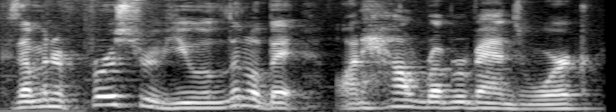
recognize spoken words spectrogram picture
because I'm going to first review a little bit on how rubber bands work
